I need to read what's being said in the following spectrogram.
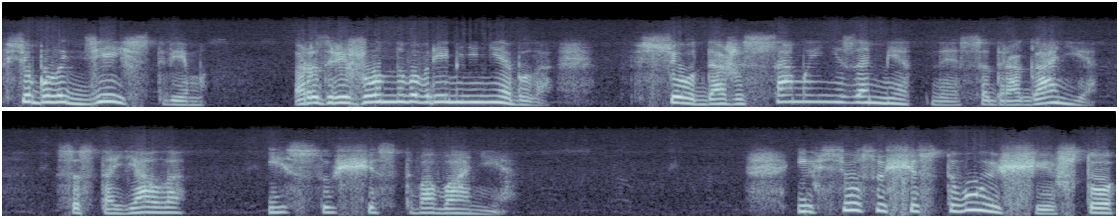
все было действием, разреженного времени не было, все, даже самое незаметное содрогание состояло из существования и все существующее, что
